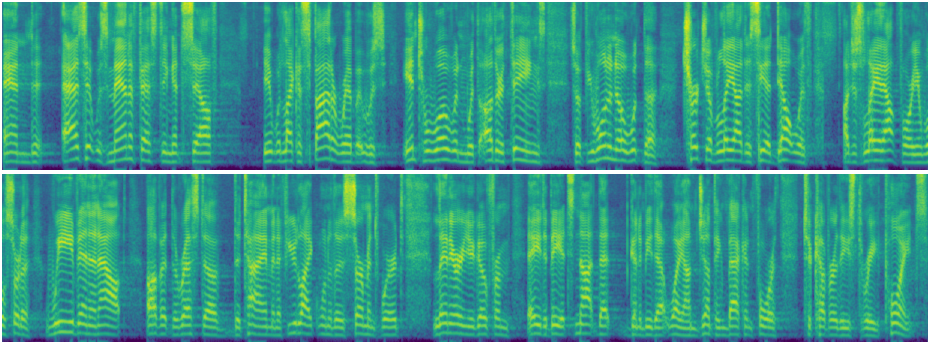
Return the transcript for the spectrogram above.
And as it was manifesting itself, it would like a spider web, it was interwoven with other things. So if you want to know what the church of Laodicea dealt with, I'll just lay it out for you and we'll sort of weave in and out of it the rest of the time. And if you like one of those sermons where it's linear, you go from A to B, it's not that going to be that way. I'm jumping back and forth to cover these three points.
